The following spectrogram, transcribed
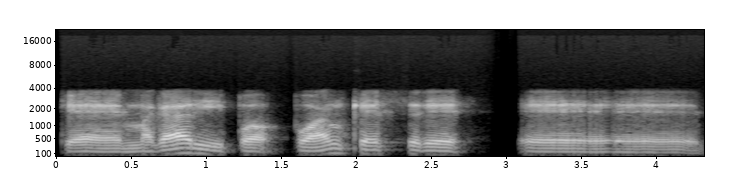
che magari può, può anche essere eh,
